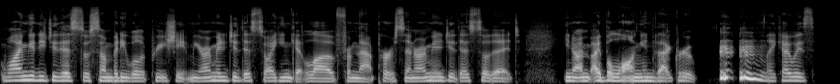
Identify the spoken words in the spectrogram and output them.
well, I'm going to do this so somebody will appreciate me, or I'm going to do this so I can get love from that person, or I'm going to do this so that, you know, I'm, I belong into that group. like I was,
